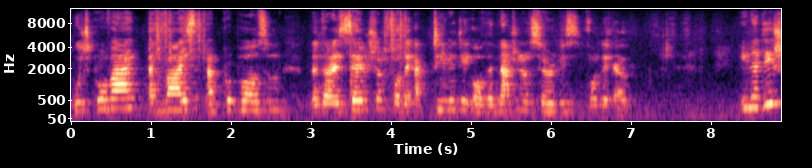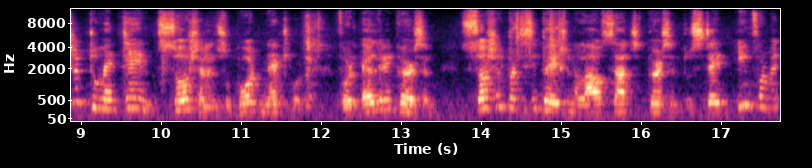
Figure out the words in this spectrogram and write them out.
which provide advice and proposals that are essential for the activity of the National Service for the Elderly. In addition to maintain social and support networks for elderly persons, Social participation allows such persons to stay informed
